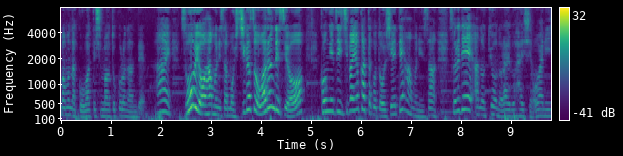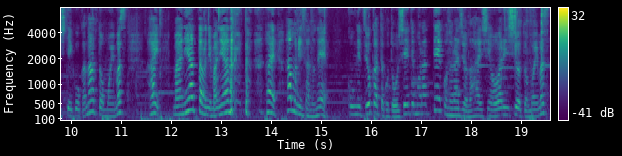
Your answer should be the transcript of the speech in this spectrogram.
間もなく終わってしまうところなんで。はい。そうよ、ハーモニーさん。もう7月終わるんですよ。今月一番良かったことを教えて、ハーモニーさん。それで、あの、今日のライブ配信終わりにしていこうかなと思います。はい。間に合ったのに間に合わなかった。はい。ハーモニーさんのね、今月良かったことを教えてもらってこのラジオの配信を終わりにしようと思います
